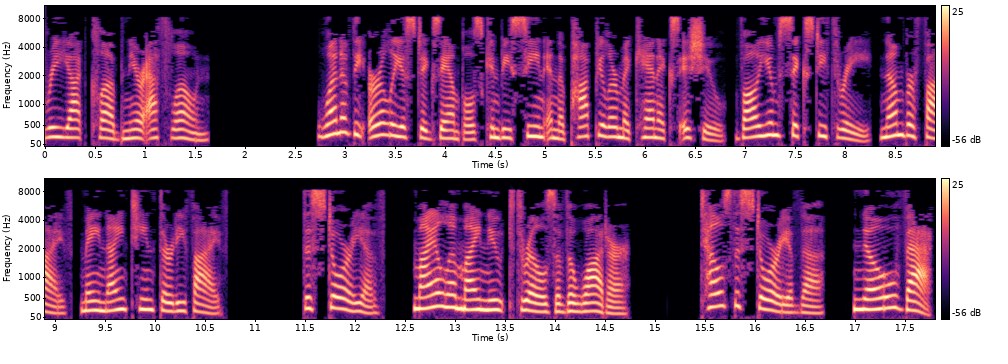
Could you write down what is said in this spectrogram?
Ree Yacht Club near Athlone. One of the earliest examples can be seen in the Popular Mechanics issue, Volume 63, Number 5, May 1935. The story of Mila Minute Thrills of the Water tells the story of the No Vac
